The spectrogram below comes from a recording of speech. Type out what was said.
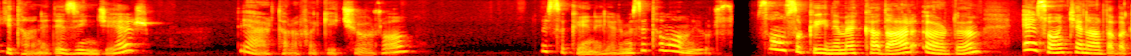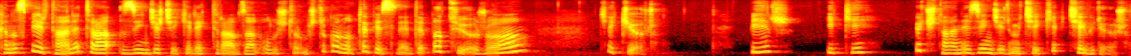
İki tane de zincir diğer tarafa geçiyorum ve sık iğnelerimizi tamamlıyoruz. Son sık iğneme kadar ördüm. En son kenarda bakınız bir tane zincir çekerek trabzan oluşturmuştuk. Onun tepesine de batıyorum. Çekiyorum. 1, 2, 3 tane zincirimi çekip çeviriyorum.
